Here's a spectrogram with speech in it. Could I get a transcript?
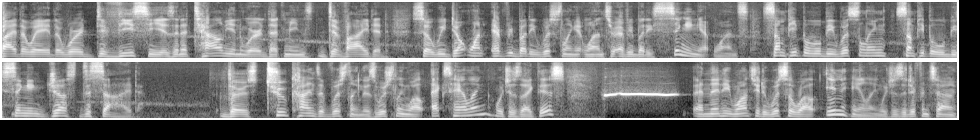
By the way, the word divisi is an Italian word that means divided. So we don't want everybody whistling at once or everybody singing at once. Some people will be whistling, some people will be singing, just decide. There's two kinds of whistling. There's whistling while exhaling, which is like this. And then he wants you to whistle while inhaling, which is a different sound.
